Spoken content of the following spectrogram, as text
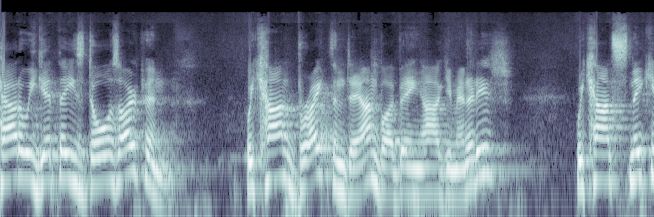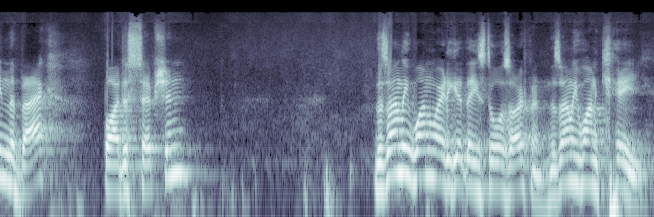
How do we get these doors open? We can't break them down by being argumentative. We can't sneak in the back by deception. There's only one way to get these doors open. There's only one key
